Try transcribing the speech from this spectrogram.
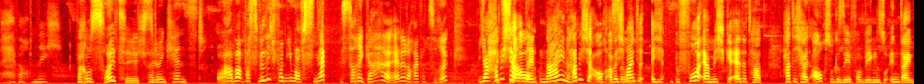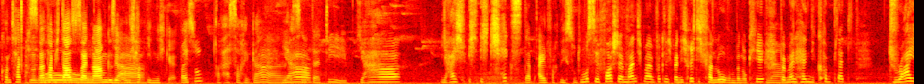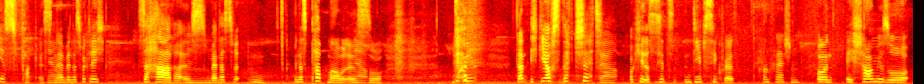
Hä, warum nicht? Warum sollte ich? So, Weil du ihn kennst. oh, aber was will ich von ihm auf Snap? Ist doch egal, adde doch einfach zurück. Ja, habe ich ja auch. Nein, habe ich ja auch. Aber Ach ich so. meinte, ich, bevor er mich geedit hat, hatte ich halt auch so gesehen, von wegen so in deinen Kontakten. Ach Und dann habe ich da so seinen so, Namen gesehen und ja. ich habe ihn nicht geedit. Weißt du? Aber ist doch egal. Ja. It's not that deep. Ja. Ja, ich, ich, ich check Snap einfach nicht so. Du musst dir vorstellen, manchmal wirklich, wenn ich richtig verloren bin, okay, Ja. wenn mein Handy komplett dry as fuck ist, Ja. ne? wenn das wirklich Sahara ist, wenn das mm, wenn das Pappmaul ist, so, dann, dann ich gehe auf Snapchat. Ja. Okay, das ist jetzt ein Deep Secret. Confession. Und ich schaue mir so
